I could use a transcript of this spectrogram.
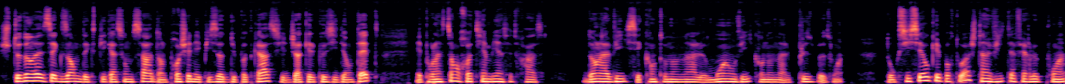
Je te donnerai des exemples d'explications de ça dans le prochain épisode du podcast, j'ai déjà quelques idées en tête, mais pour l'instant, retiens bien cette phrase. Dans la vie, c'est quand on en a le moins envie qu'on en a le plus besoin. Donc si c'est ok pour toi, je t'invite à faire le point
